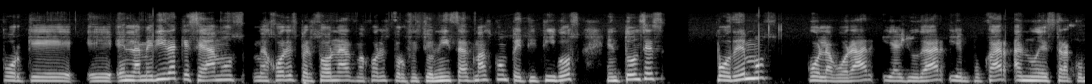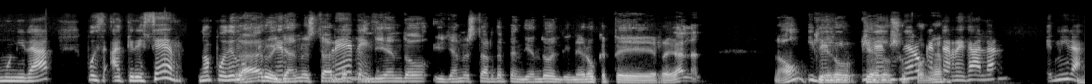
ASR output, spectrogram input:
porque eh, en la medida que seamos mejores personas, mejores profesionistas, más competitivos, entonces podemos colaborar y ayudar y empujar a nuestra comunidad pues a crecer, ¿no? Podemos Claro, y ya no estar dependiendo y ya no estar dependiendo del dinero que te regalan. ¿No? Y quiero, del, dinero que te regalan, eh, mira,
